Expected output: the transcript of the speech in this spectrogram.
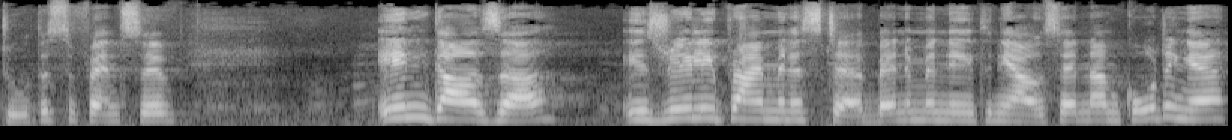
to this offensive. In Gaza, Israeli Prime Minister Benjamin Netanyahu said, and I'm quoting here,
